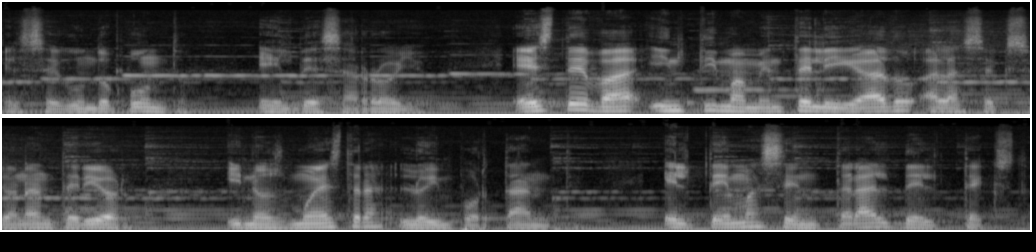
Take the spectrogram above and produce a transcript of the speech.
El segundo punto, el desarrollo. Este va íntimamente ligado a la sección anterior y nos muestra lo importante, el tema central del texto.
